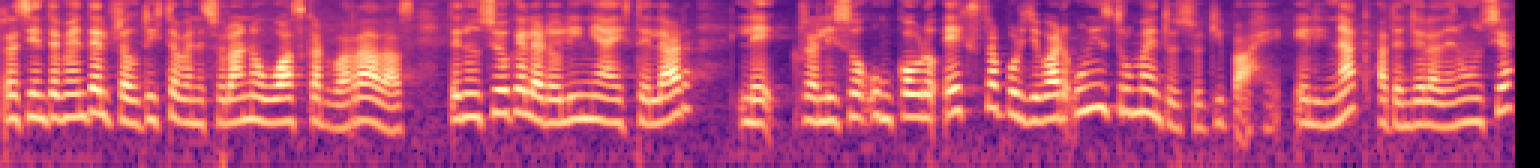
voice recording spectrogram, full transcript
Recientemente, el flautista venezolano Huáscar Barradas denunció que la aerolínea Estelar le realizó un cobro extra por llevar un instrumento en su equipaje. El INAC atendió la denuncia,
